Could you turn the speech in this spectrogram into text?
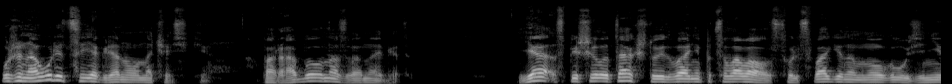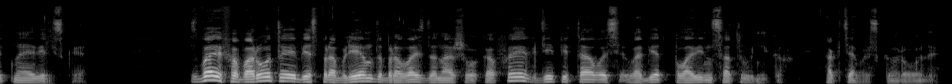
Уже на улице я глянул на часики. Пора было назван обед. Я спешила так, что едва не поцеловалась с Фольксвагеном на углу «Зенитная Вельская». Сбавив обороты, без проблем добралась до нашего кафе, где питалась в обед половина сотрудников Октябрьского рода.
